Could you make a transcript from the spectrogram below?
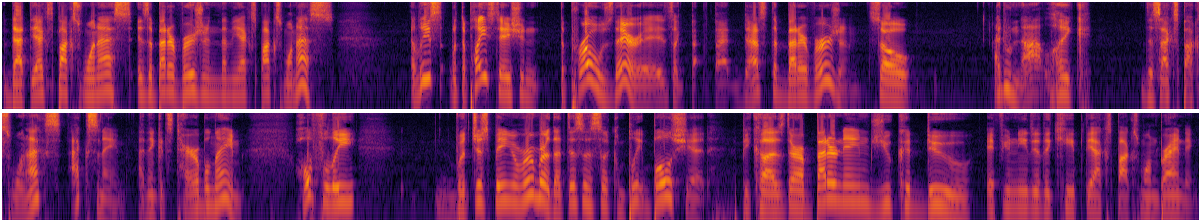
that the Xbox One S is a better version than the Xbox One S? At least with the PlayStation, the pros there, it's like that, that that's the better version. So I do not like this Xbox One X X name. I think it's terrible name. Hopefully with just being a rumor that this is a complete bullshit because there are better names you could do if you needed to keep the Xbox One branding.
